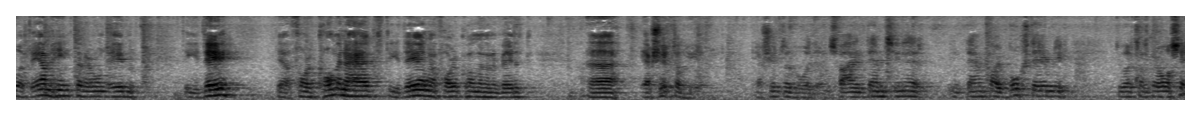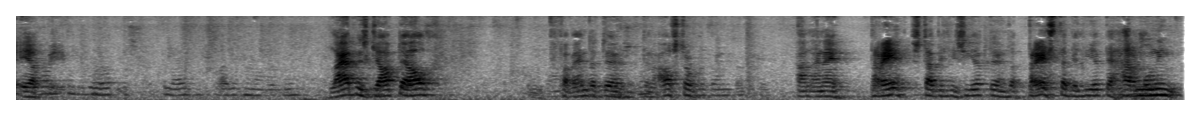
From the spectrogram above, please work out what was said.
vor deren Hintergrund eben die Idee der Vollkommenheit, die Idee einer vollkommenen Welt äh, erschüttert wird. Erschüttert wurde. Und zwar in dem Sinne, in dem Fall buchstäblich durch das große Erdbeben. Leibniz glaubte auch und verwendete den Ausdruck an eine prästabilisierte oder prästabilierte Harmonie.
